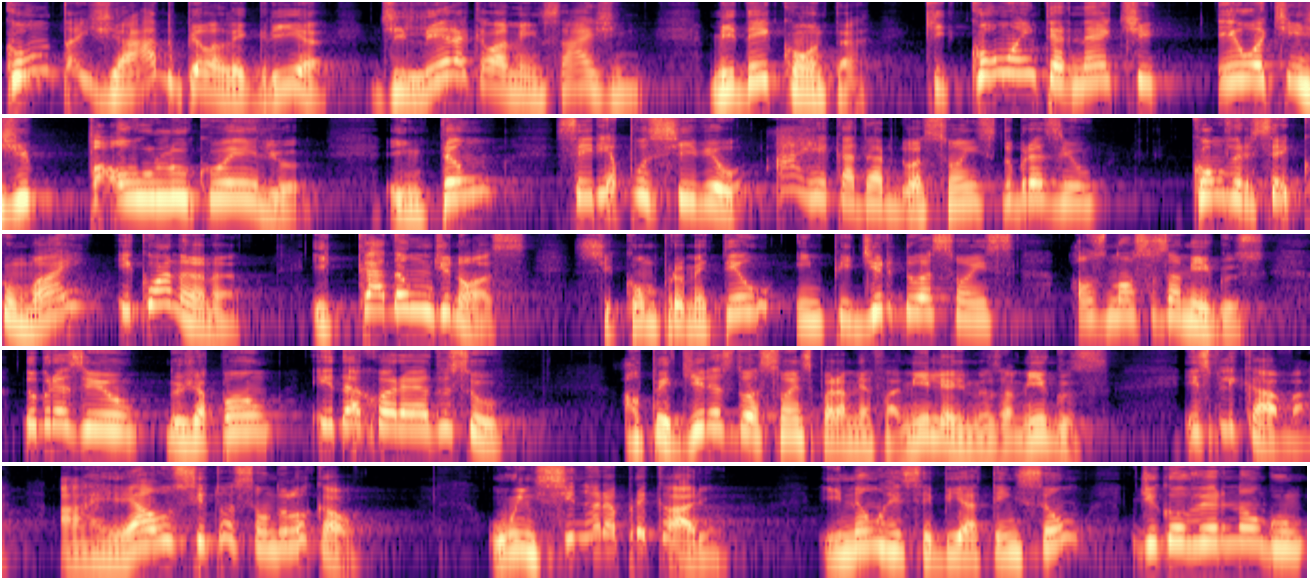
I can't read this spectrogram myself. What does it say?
Contagiado pela alegria de ler aquela mensagem, me dei conta que com a internet eu atingi Paulo Coelho. Então, seria possível arrecadar doações do Brasil. Conversei com o Mai e com a Nana, e cada um de nós se comprometeu em pedir doações aos nossos amigos do Brasil, do Japão e da Coreia do Sul. Ao pedir as doações para minha família e meus amigos, explicava a real situação do local. O ensino era precário e não recebia atenção de governo algum.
